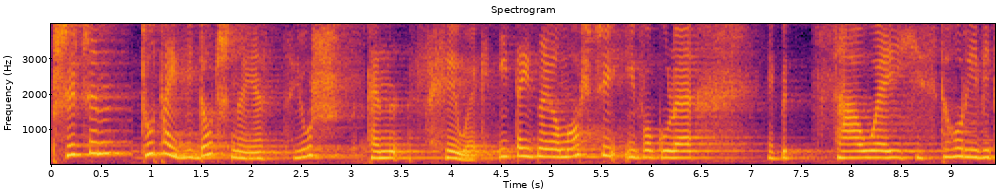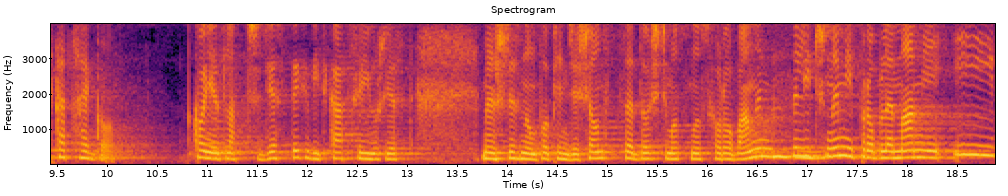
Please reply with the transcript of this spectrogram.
Przy czym tutaj widoczny jest już ten schyłek i tej znajomości i w ogóle jakby całej historii Witkacego. Koniec lat 30. Witkacy już jest mężczyzną po pięćdziesiątce, dość mocno schorowanym, z licznymi problemami i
